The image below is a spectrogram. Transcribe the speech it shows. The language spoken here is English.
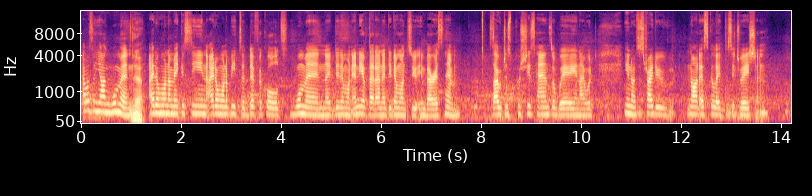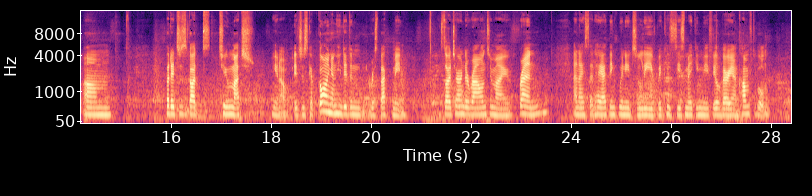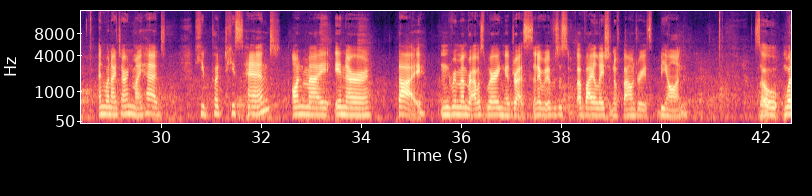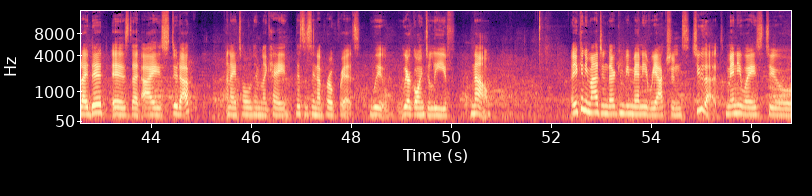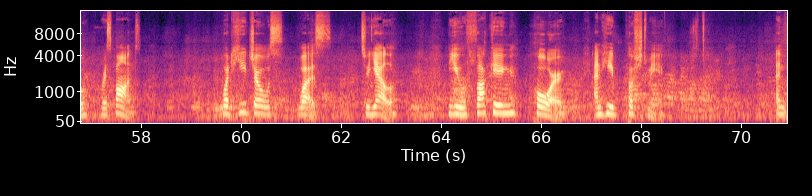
I was a young woman. Yeah. I don't want to make a scene. I don't want to be the difficult woman. I didn't want any of that, and I didn't want to embarrass him. So I would just push his hands away, and I would, you know, just try to not escalate the situation. Um, but it just got too much. You know, it just kept going, and he didn't respect me. So I turned around to my friend and I said, Hey, I think we need to leave because he's making me feel very uncomfortable. And when I turned my head, he put his hand on my inner thigh. And remember, I was wearing a dress and it, it was just a violation of boundaries beyond. So what I did is that I stood up and I told him like, "Hey, this is inappropriate. We we are going to leave now." You can imagine there can be many reactions to that, many ways to respond. What he chose was to yell, "You fucking whore." And he pushed me. And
